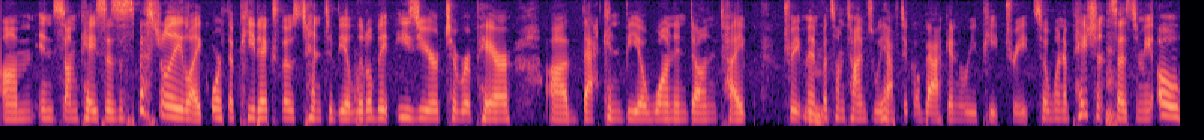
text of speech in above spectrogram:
Um, in some cases, especially like orthopedics, those tend to be a little bit easier to repair. Uh, that can be a one and done type treatment, mm-hmm. but sometimes we have to go back and repeat treat. So when a patient says to me, "Oh,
